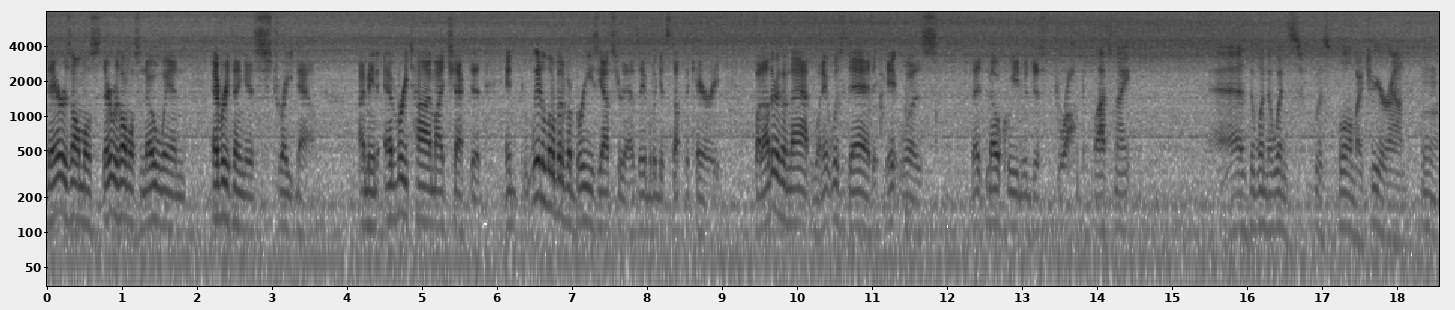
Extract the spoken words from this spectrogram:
there is almost there was almost no wind. Everything is straight down. I mean, every time I checked it, and we had a little bit of a breeze yesterday. I was able to get stuff to carry, but other than that, when it was dead, it was that milkweed would just drop. Last night, as the when the wind was blowing my tree around, Mm.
